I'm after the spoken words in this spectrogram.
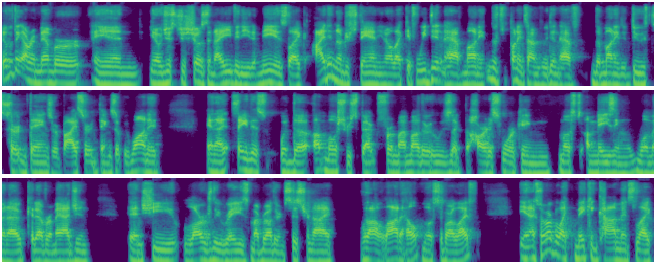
The other thing I remember and, you know, just, just shows the naivety to me is like, I didn't understand, you know, like if we didn't have money, there's plenty of times we didn't have the money to do certain things or buy certain things that we wanted. And I say this with the utmost respect for my mother, who was like the hardest working, most amazing woman I could ever imagine. And she largely raised my brother and sister and I without a lot of help most of our life. And I remember like making comments like,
